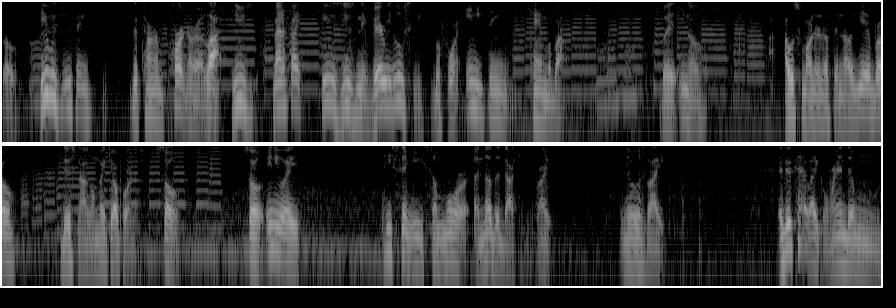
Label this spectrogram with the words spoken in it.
So he was using the term partner a lot. He was matter of fact he was using it very loosely before anything came about. But you know, I was smart enough to know, yeah, bro, this not gonna make y'all partners. So, so anyways, he sent me some more another document, right? And it was like, it just had like random,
